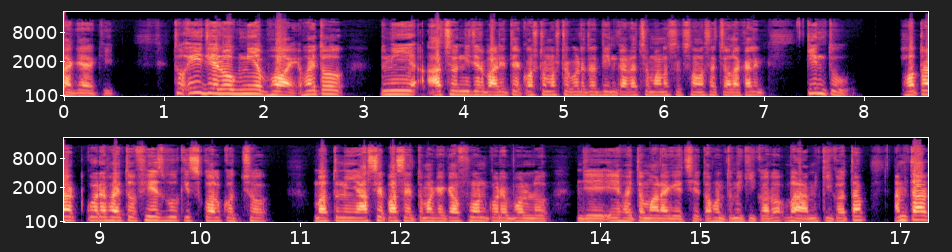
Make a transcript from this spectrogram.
থাকে আর কি। তো এই যে রোগ নিয়ে ভয়, হয়তো তুমি আছো নিজের বাড়িতে, কষ্ট মষ্ট করে তো দিন কাটাচ্ছ, মানসিক সমস্যা চলাকালীন, কিন্তু হঠাৎ করে হয়তো ফেসবুক স্ক্রল করছ বা তুমি আশেপাশে তোমাকে কেউ ফোন করে বলল যে, এ হয়তো মারা গেছে, তখন তুমি কি করো? বা, আমি কি করতাম? আমি তার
